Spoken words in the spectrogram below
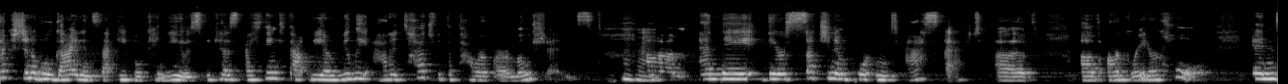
actionable guidance that people can use because I think that we are really out of touch with the power of our emotions. Mm-hmm. Um, and they they're such an important aspect of of our greater whole. And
